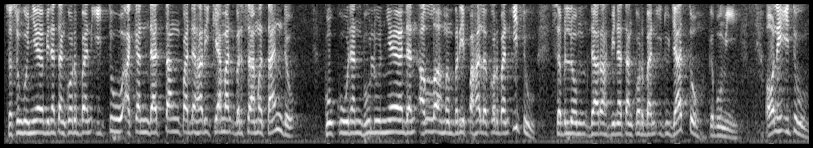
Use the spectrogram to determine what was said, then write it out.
Sesungguhnya binatang korban itu akan datang pada hari kiamat bersama tanduk kuku dan bulunya dan Allah memberi pahala korban itu sebelum darah binatang korban itu jatuh ke bumi. Oleh itu,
